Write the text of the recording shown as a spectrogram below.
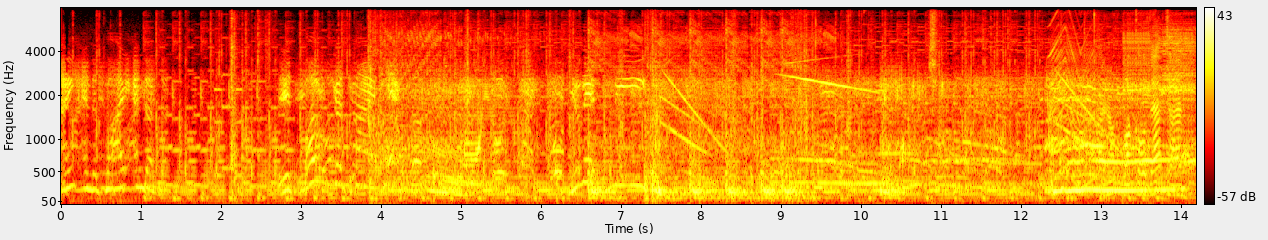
I and the try and the... It's polka time! You missed me! I don't buckled that time.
